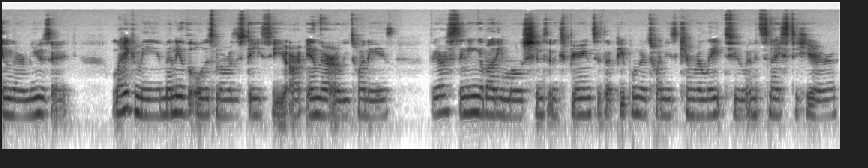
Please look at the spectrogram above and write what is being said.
in their music. Like me, many of the oldest members of STAYC are in their early 20s. They are singing about emotions and experiences that people in their 20s can relate to, and it's nice to hear.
